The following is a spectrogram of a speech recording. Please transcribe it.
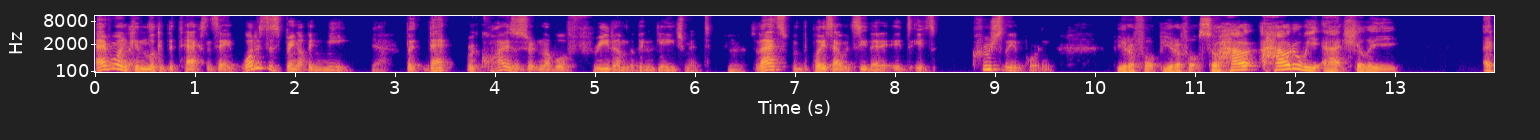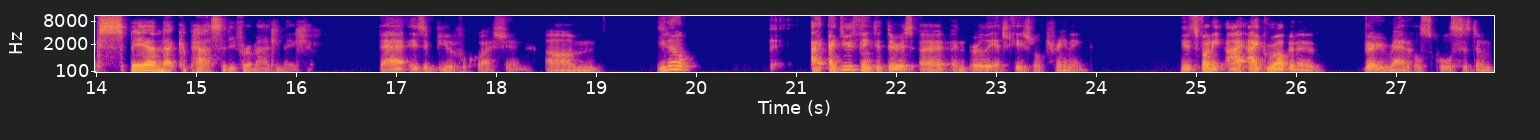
Everyone can look at the text and say, "What does this bring up in me?" Yeah. But that requires a certain level of freedom of engagement. Mm-hmm. So that's the place I would see that it's it's crucially important. Beautiful, beautiful. So how how do we actually expand that capacity for imagination? That is a beautiful question. Um, you know, I, I, do think that there is a, an early educational training. It's funny. I, I, grew up in a very radical school system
